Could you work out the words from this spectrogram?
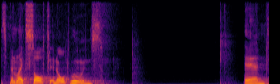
it's been like salt in old wounds. And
